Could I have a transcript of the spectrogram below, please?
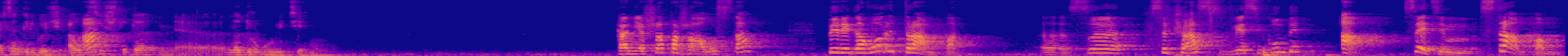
Александр Григорьевич, а у вас А? есть что-то э, на другую тему? Конечно, пожалуйста. Переговоры Трампа. Э, С, сейчас, две секунды. А, с этим, с Трампом.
